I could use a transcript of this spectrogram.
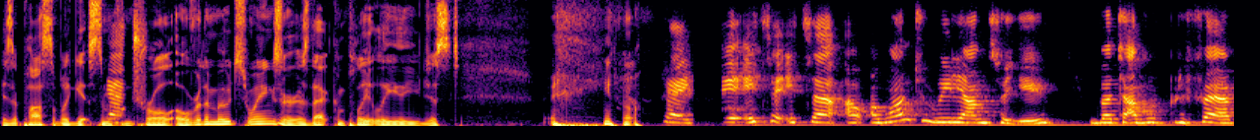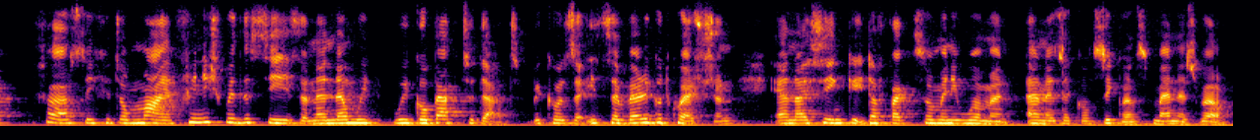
is it possible to get some yeah. control over the mood swings, or is that completely just you know? Okay, it's a, it's a. I want to really answer you, but I would prefer first, if you don't mind, finish with the season and then we, we go back to that because it's a very good question and I think it affects so many women and as a consequence, men as well.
